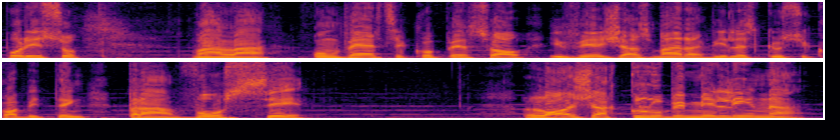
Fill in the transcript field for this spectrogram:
Por isso, vá lá, converse com o pessoal e veja as maravilhas que o Cicobi tem para você. Loja Clube Melina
